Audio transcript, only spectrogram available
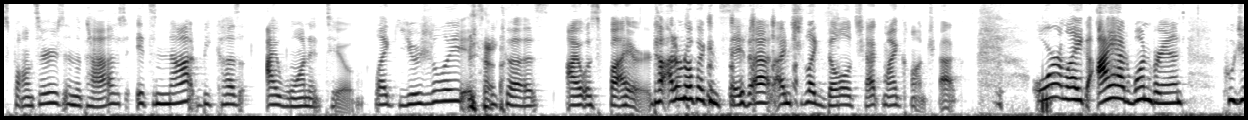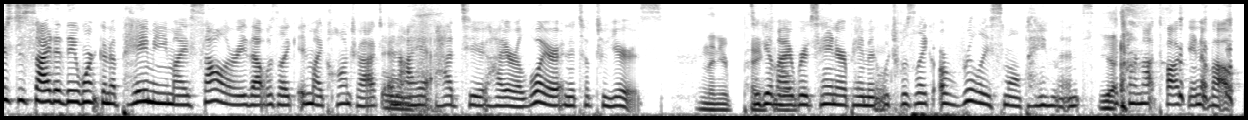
sponsors in the past, it's not because I wanted to. Like usually it's Yeah. because I was fired. I don't know if I can say that. I should like double check my contracts. Or like I had one brand who just decided they weren't going to pay me my salary that was like in my contract and I had to hire a lawyer and it took 2 years and then you're paying to get my retainer payment, which was like a really small payment. Yeah. Like we're not talking about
